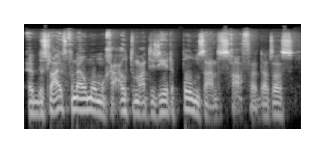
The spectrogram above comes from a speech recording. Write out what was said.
het besluit genomen om een geautomatiseerde pons aan te schaffen. Dat was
